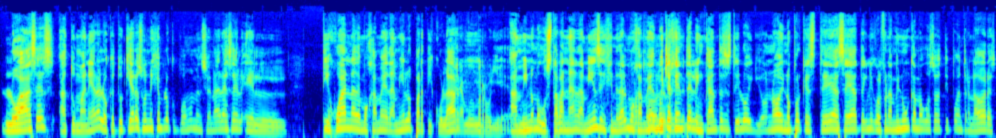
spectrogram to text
lo haces a tu manera, lo que tú quieras. Un ejemplo que podemos mencionar es el, el Tijuana de Mohamed. A mí en lo particular, Era muy marrullero. a mí no me gustaba nada. A mí en general No, Mohamed, mucha gente le encanta ese estilo y yo no, y no porque esté sea técnico del FEN. A mí nunca me ha gustado ese tipo de entrenadores.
